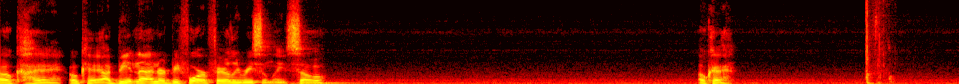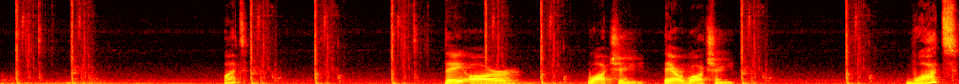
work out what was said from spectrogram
Okay, okay. I've beaten the Ennard before fairly recently, so Okay. What? They are watching. They are watching. What?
